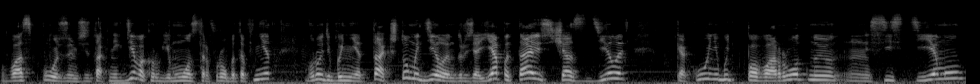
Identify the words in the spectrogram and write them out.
воспользуемся. Так, нигде в округе монстров, роботов нет? Вроде бы нет. Так, что мы делаем, друзья? Я пытаюсь сейчас сделать какую-нибудь поворотную систему.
